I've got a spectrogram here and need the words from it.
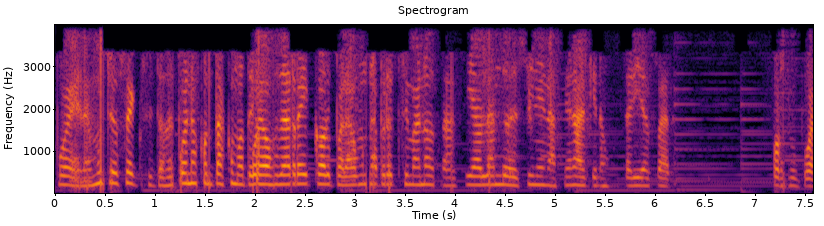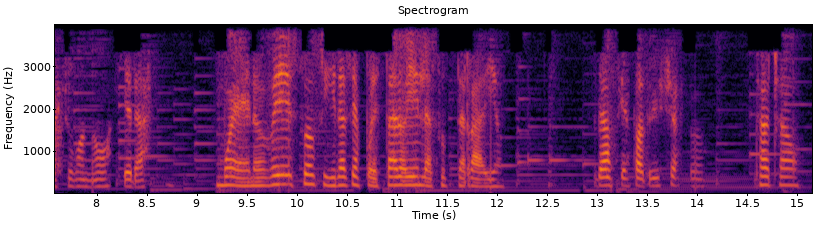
Bueno, muchos éxitos. Después nos contás cómo te vamos de récord para una próxima nota, así hablando de cine nacional que nos gustaría hacer. Por supuesto, cuando vos quieras. Bueno, besos y gracias por estar hoy en la Subterradio. Gracias Patricia. Chao, chao.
